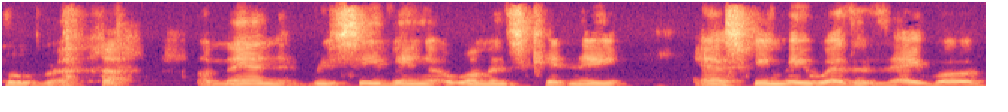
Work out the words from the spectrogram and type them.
who, a man receiving a woman's kidney asking me whether they were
